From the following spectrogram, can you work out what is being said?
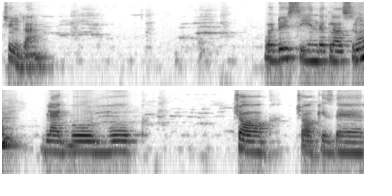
children. What do you see in the classroom? Blackboard, book, chalk. Chalk is there.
